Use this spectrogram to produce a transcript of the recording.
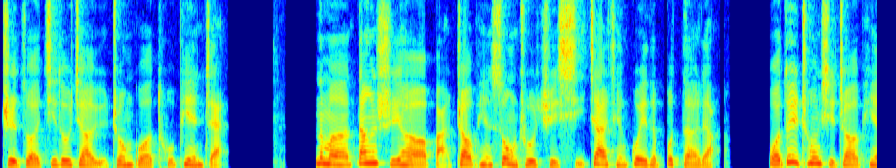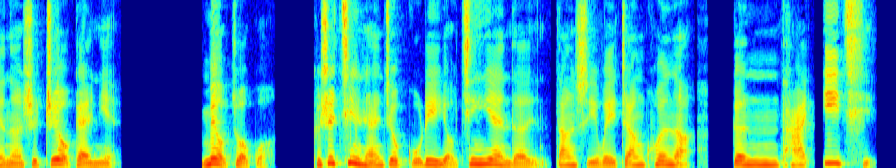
制作《基督教与中国图片展》，那么当时要把照片送出去洗，价钱贵得不得了。我对冲洗照片呢是只有概念。没有做过，可是竟然就鼓励有经验的当时一位张坤啊，跟他一起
